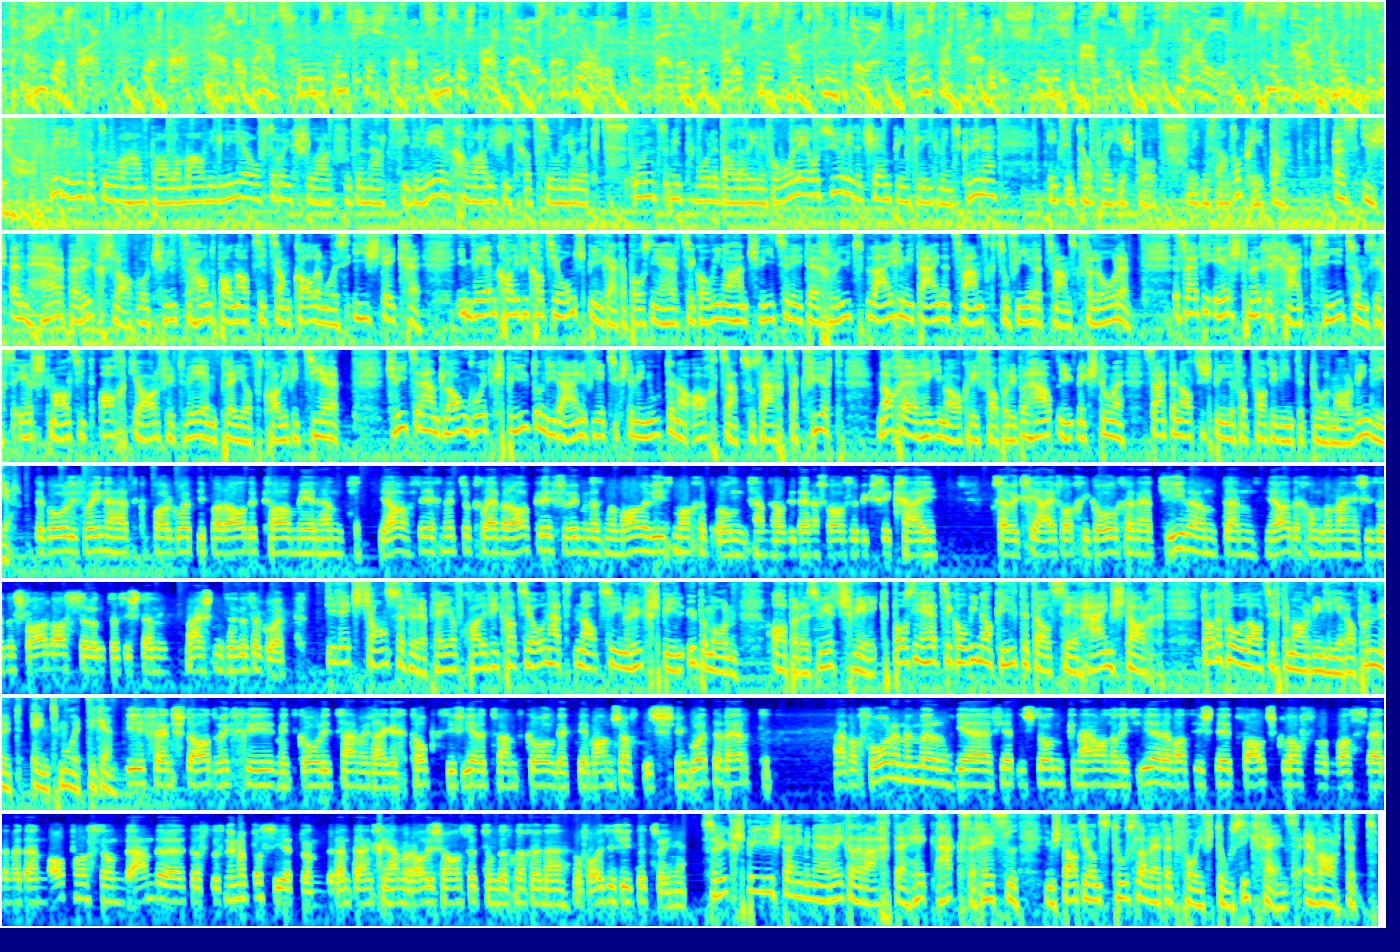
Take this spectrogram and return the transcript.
Top Regiosport. Regiosport. Resultat, News und Geschichten von Teams und Sportlern aus der Region. Präsentiert vom Skillspark Zwintertour. Die Trennsporthalle mit Spiel, Spass und Sport für alle. Skillspark.ch Wie der Winterthurer Handballer Marvin Lier auf den Rückschlag von der Nazi der WM-Qualifikation schaut und mit Volleyballerinnen von Volero Zürich der Champions League gewinnen. Jetzt im Top Regiosport mit dem Sandro Peter. Es ist ein herber Rückschlag, den die Schweizer Handballnazi St. Gallen muss einstecken muss. Im WM-Qualifikationsspiel gegen Bosnien-Herzegowina haben die Schweizer in der Kreuzbleiche mit 21 zu 24 verloren. Es wäre die erste Möglichkeit gewesen, um sich das erste Mal seit acht Jahren für die WM-Playoffs zu qualifizieren. Die Schweizer haben lang gut gespielt und in der 41. Minute nach 18 zu 16 geführt. Nachher hat im Angriff aber überhaupt nichts mehr gestimmt, sagt der Nazi-Spieler von Pfadi Winterthur Marvin Lier. Der Goalie von ihnen hat ein paar gute Paraden gehabt. Wir haben ja, vielleicht nicht so clever angegriffen, wie wir das normalerweise machen und haben halt in dieser Phase wirklich keine keine wirklich einfache Goal können erzielen und dann, ja, dann kommt man manchmal in so das Fahrwasser und das ist dann meistens nicht so gut. Die letzte Chance für eine Playoff-Qualifikation hat die Nazi im Rückspiel übermorgen. Aber es wird schwierig. Bosnien-Herzegowina gilt als sehr heimstark. Davon lässt sich der Marvin Lier aber nicht entmutigen. Die Defense steht wirklich mit Goalie zusammen. ist eigentlich top gewesen. 24 Goal gegen die Mannschaft ist ein guter Wert einfach vorher müssen wir die Viertelstunde genau analysieren, was ist dort falsch gelaufen und was werden wir dann anpassen und ändern, dass das nicht mehr passiert. Und dann denke ich, haben wir alle Chancen, um das noch auf unsere Seite zu zwingen. Das Rückspiel ist dann in einem regelrechten Hexenkessel. Im Stadion Tuzla werden 5000 Fans erwartet.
